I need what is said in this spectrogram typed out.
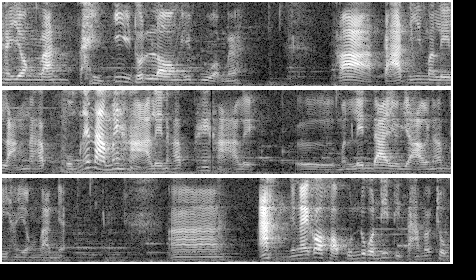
ฮยองรันใส่จี้ทดลองไอ้บวกนะ ถ้าการ์ดนี้มาเลยหลังนะครับ ผมแนะนำให้หาเลยนะครับ ให้หาเลยเออมันเล่นได้ยาวๆเลยนะบีฮยองรันเนี่ยอ่าอะยังไงก็ขอบคุณทุกคนที่ติดตามรับชม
